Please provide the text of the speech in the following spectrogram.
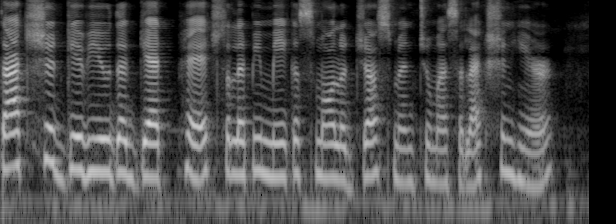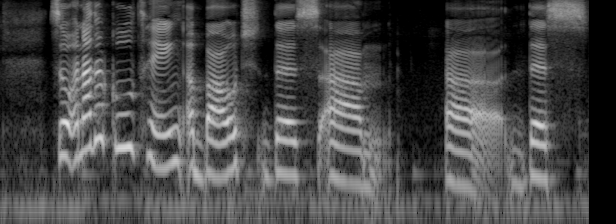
that should give you the get pitch. So let me make a small adjustment to my selection here. So another cool thing about this um, uh, this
